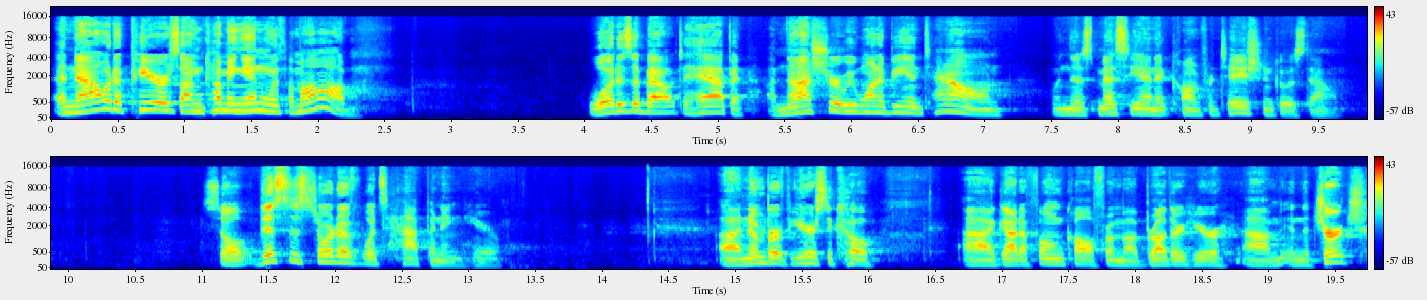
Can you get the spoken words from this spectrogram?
And now it appears I'm coming in with a mob. What is about to happen? I'm not sure we want to be in town when this messianic confrontation goes down. So, this is sort of what's happening here. a number of years ago, I got a phone call from a brother here um, in the church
